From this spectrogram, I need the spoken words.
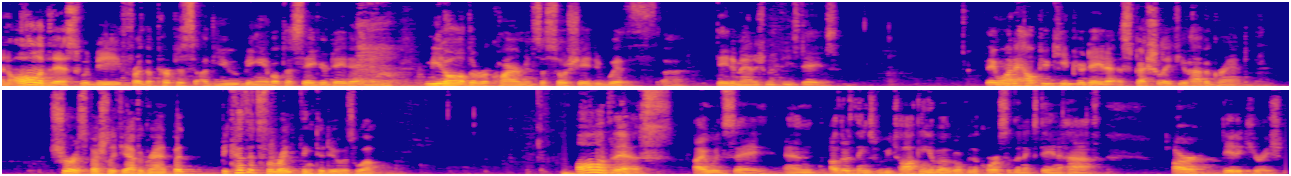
And all of this would be for the purpose of you being able to save your data and meet all of the requirements associated with uh, data management these days. They want to help you keep your data, especially if you have a grant. Sure, especially if you have a grant, but because it's the right thing to do as well. All of this, I would say, and other things we'll be talking about over the course of the next day and a half, are data curation.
